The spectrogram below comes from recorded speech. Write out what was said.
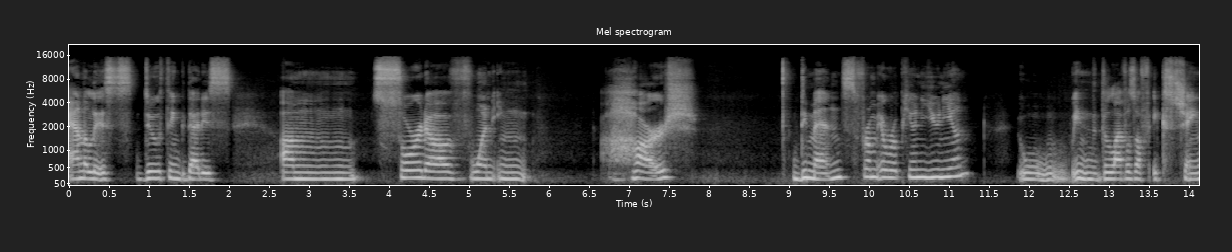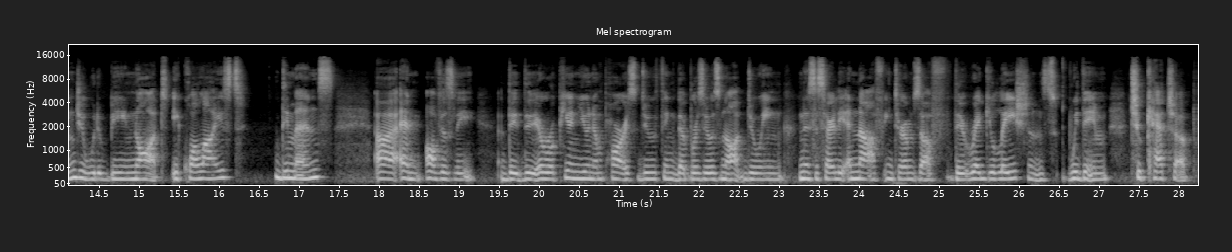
analysts do think that is um, sort of one in harsh demands from European Union in the levels of exchange, it would be not equalized demands. Uh, and obviously, the, the European Union parts do think that Brazil is not doing necessarily enough in terms of the regulations within to catch up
